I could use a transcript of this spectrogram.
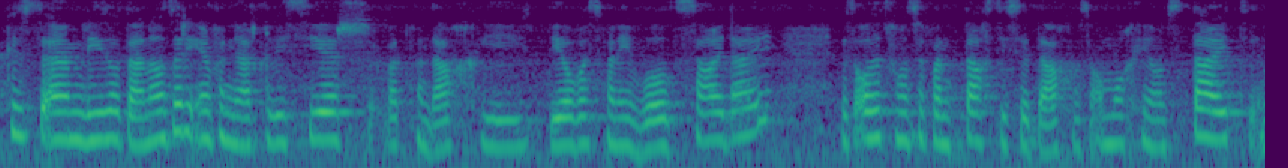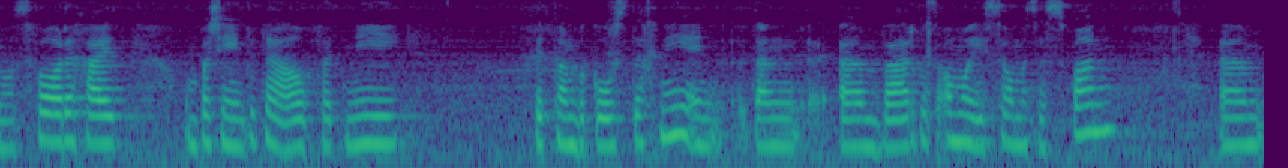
Ek is um, Liesel Danhauser, een van die narkoliseers wat vandag hier deel was van die World Side Day. Dit is altyd vir ons 'n fantastiese dag. Ons almal gee ons tyd en ons vaardigheid om pasiënte te help wat nie dit kan bekostig nie en dan um, werk ons almal hier saam as 'n span. Um,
